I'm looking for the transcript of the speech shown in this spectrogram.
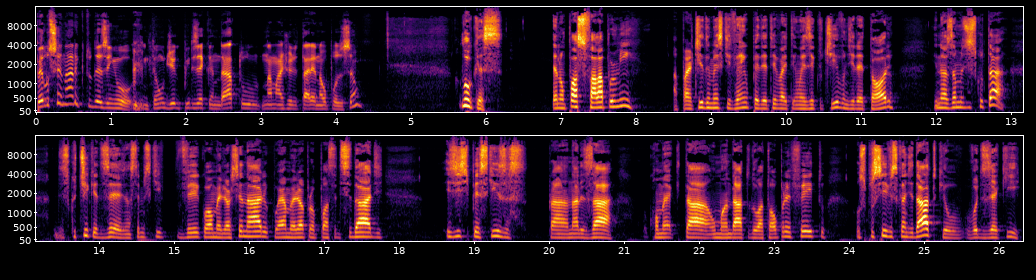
pelo cenário que tu desenhou, então o Diego Pires é candidato na majoritária na oposição? Lucas, eu não posso falar por mim. A partir do mês que vem, o PDT vai ter um executivo, um diretório, e nós vamos discutir. Discutir, quer dizer, nós temos que ver qual é o melhor cenário, qual é a melhor proposta de cidade, Existem pesquisas para analisar como é que está o mandato do atual prefeito, os possíveis candidatos, que eu vou dizer aqui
